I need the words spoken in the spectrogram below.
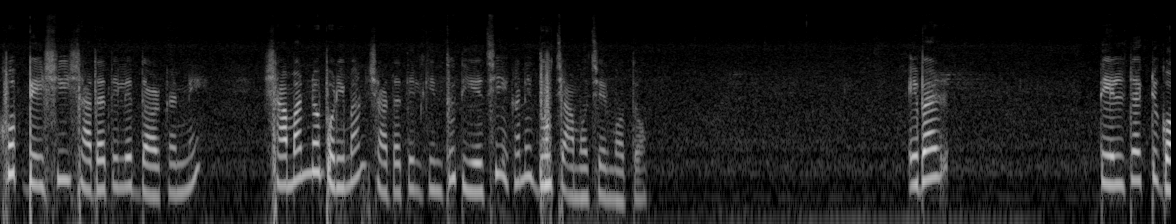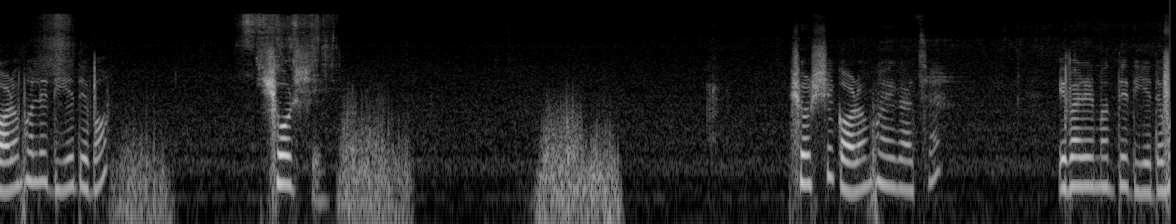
খুব বেশি সাদা তেলের দরকার নেই। সামান্য পরিমাণ সাদা তেল কিন্তু দিয়েছি, এখানে দু চামচের মতো। এবার তেলটা একটু গরম হলে দিয়ে দেব। সর্ষে। সর্ষে গরম হয়ে গেছে। এবার এর মধ্যে দিয়ে দেব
